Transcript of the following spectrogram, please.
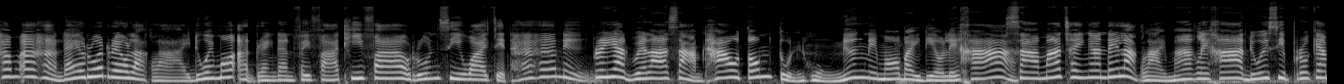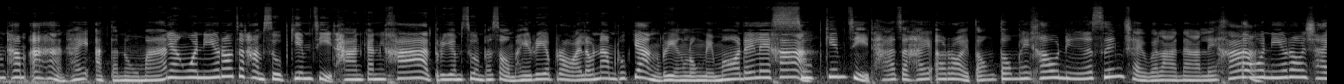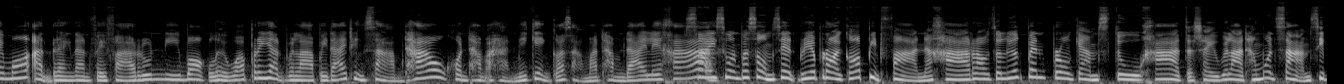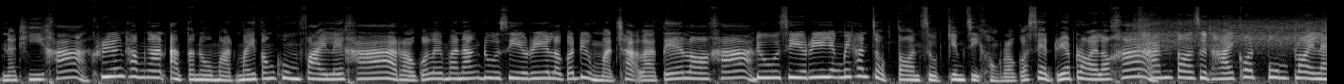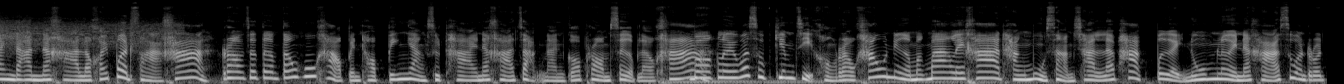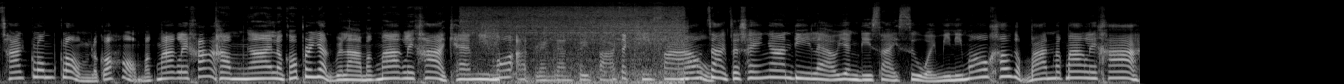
ทำอาหารได้รวดเร็วหลากหลาย ด้วยหม้ออัดแรงดันไฟฟ้าที่ฟ้ารุ่น CY 7551 ประหยัดเวลา 3 เท่าต้มตุ๋นหุงนึ่งในหม้อใบเดียวเลยค่ะ สามารถใช้งานได้หลากหลายมากเลยค่ะ ด้วย 10 โปรแกรมทำอาหารให้อัตโนมัติ อย่างวันนี้เราจะทำซุปกิมจิทานกันค่ะ เตรียมส่วนผสมให้เรียบร้อยแล้วนำทุกอย่างเรียงลงในหม้อได้เลยค่ะ ซุปกิมจิถ้าจะให้อร่อยต้องต้มให้เข้าเนื้อ ซึ่งใช้เวลานานเลยค่ะ แต่วันนี้เราใช้หม้ออัดแรงดันไฟฟ้ารุ่นนี้บอกเลยว่าประหยัดเวลาไปได้ได้ถึง 3 เท่า คนทำอาหารไม่เก่งก็สามารถทำได้เลยค่ะ ใส่ส่วนผสมเสร็จเรียบร้อยก็ปิดฝานะคะ เราจะเลือกเป็นโปรแกรม Stew ค่ะ จะใช้เวลาทั้งหมด 30 นาทีค่ะ เครื่องทำงานอัตโนมัติไม่ต้องคุมไฟเลยค่ะ เราก็เลยมานั่งดูซีรีส์แล้วก็ดื่มมัทฉะลาเต้รอค่ะ ดูซีรีส์ยังไม่ทันจบตอนสูบกิมจิของเราก็เสร็จเรียบร้อยแล้วค่ะ ขั้นตอนสุดท้ายกดปุ่มปล่อยแรงดันนะคะ แล้วค่อยเปิดฝาค่ะ เราจะเติมเต้าหู้ขาวเป็นท็อปปิ้งอย่างสุดท้ายนะคะ จากนั้นก็พร้อมเสิร์ฟแล้วค่ะค่ะ บอกเลยว่าซุปกิมจิของเราเข้าเนื้อมากๆเลยค่ะ ทั้งหมูสามชั้นและผักเปื่อยนุ่มเลยนะคะ ส่วนรสชาติกลมกล่อมแล้วก็หอมมากๆเลยค่ะทำง่ายแล้วก็ประหยัดเวลามากๆเลยค่ะ แค่มีหม้ออัดแรงดันไฟฟ้าจากทีฟ้านอกจากจะใช้งานดีแล้วยังดีไซน์สวยมินิมอลเข้ากับบ้านมากๆเลยค่ะ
